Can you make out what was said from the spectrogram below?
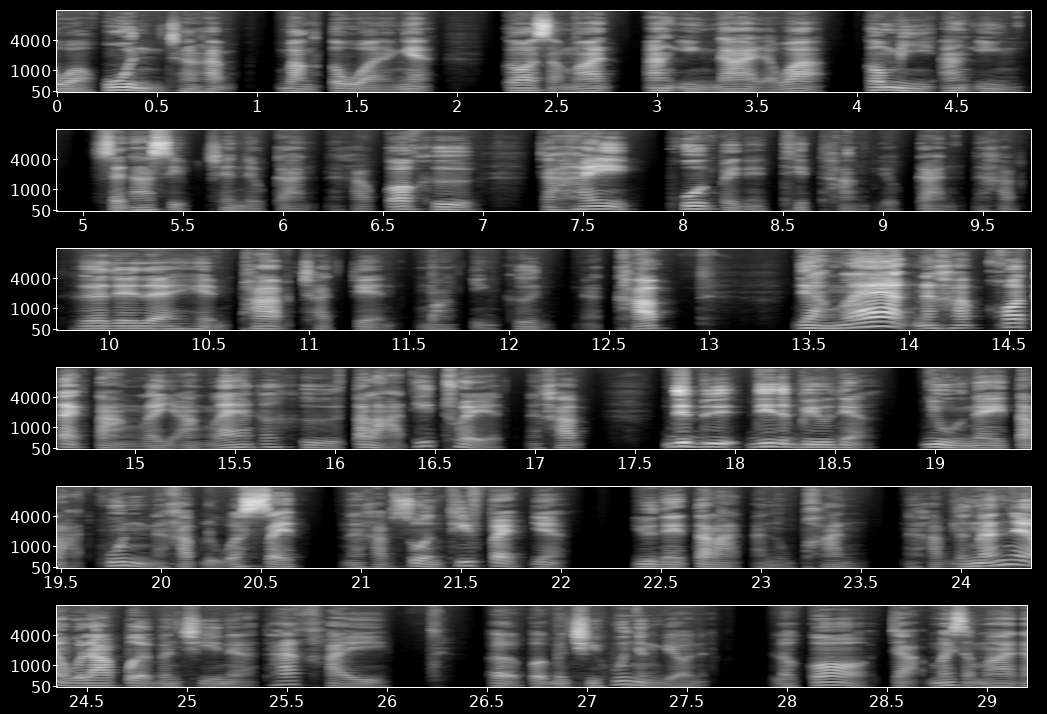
ตัวหุ้นนะครับบางตัวอย่างเงี้ยก็สามารถอ้างอิงได้แต่ว่าก็มีอ้างอิง Set 50เช่นเดียวกันนะครับก็คือจะให้พูดไปในทิศทางเดียวกันนะครับเพื่อจะได้เห็นภาพชัดเจนมากยิ่งขึ้นนะครับอย่างแรกนะครับข้อแตกต่างระอย่างแรกก็คือตลาดที่เทรดนะครับ DW เนี่ยอยู่ในตลาดหุ้นนะครับหรือว่าเซ็ตนะครับส่วนที่เฟกเนี่ยอยู่ในตลาดอนุพันธ์ นะครับดังนั้นเนี่ยเวลาเปิดบัญชีเนี่ยถ้าใครเอ่อเปิดบัญชีหุ้นอย่างเดียวเนี่ยแล้วก็จะไม่สามารถ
